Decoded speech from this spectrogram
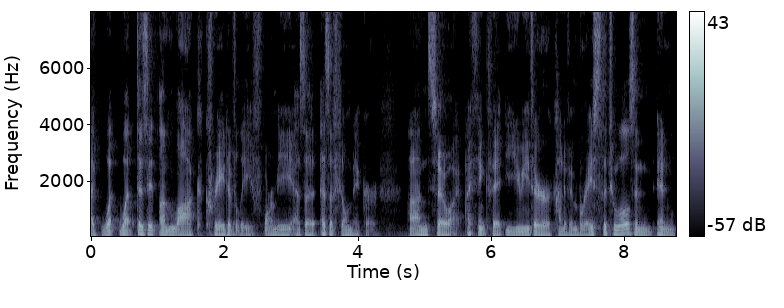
Like, what what does it unlock creatively for me as a as a filmmaker? Um, so I, I, think that you either kind of embrace the tools and and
